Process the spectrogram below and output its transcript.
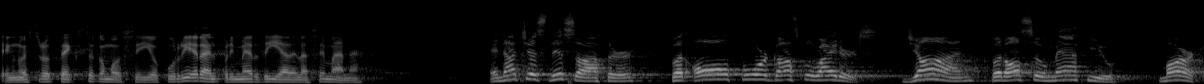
en nuestro texto como si ocurriera el primer día de la semana. And not just this author, but all four gospel writers John, but also Matthew, Mark,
